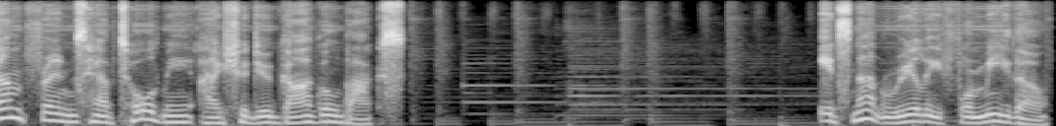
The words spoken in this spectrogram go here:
Some friends have told me I should do Gogglebox. It's not really for me though.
